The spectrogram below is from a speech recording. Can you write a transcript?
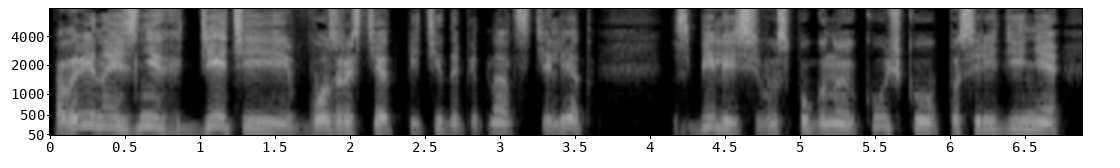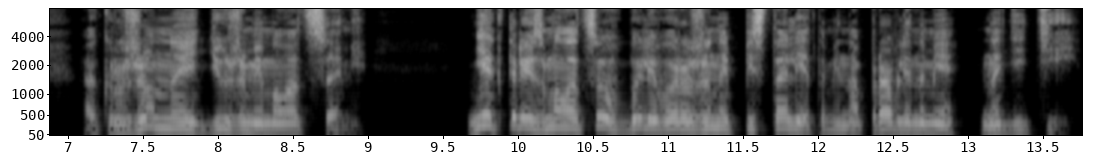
Половина из них — дети в возрасте от пяти до пятнадцати лет, сбились в испуганную кучку посередине — окруженная дюжими молодцами. Некоторые из молодцов были вооружены пистолетами, направленными на детей.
